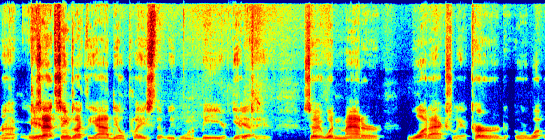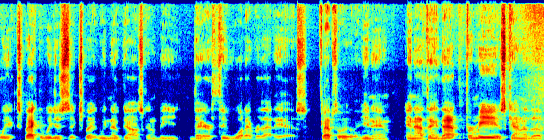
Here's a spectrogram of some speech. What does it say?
Mm-hmm. Right. Because Yeah. that seems like the ideal place that we'd want to be or get Yes. to. So it wouldn't matter what actually occurred or what we expected. We just expect we know God's going to be there through whatever that is, absolutely. you know. And I think that for me is kind of the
